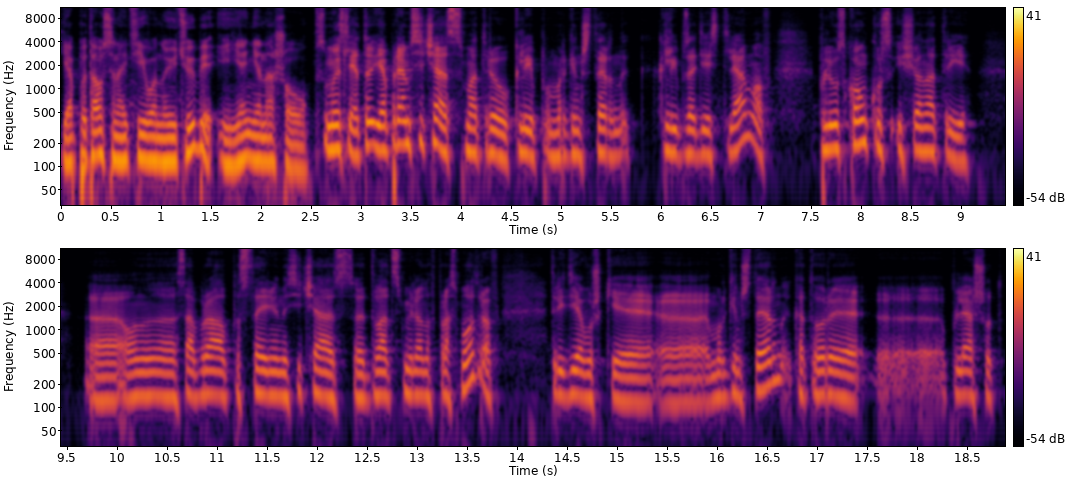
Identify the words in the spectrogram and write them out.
Я пытался найти его на Ютубе, и я не нашел. В смысле, это я прямо сейчас смотрю клип Моргенштерн, клип за 10 лямов, плюс конкурс еще на 3. Он э, собрал по состоянию на сейчас э, 20 миллионов просмотров. Три девушки э, Моргенштерн, которые э, пляшут...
